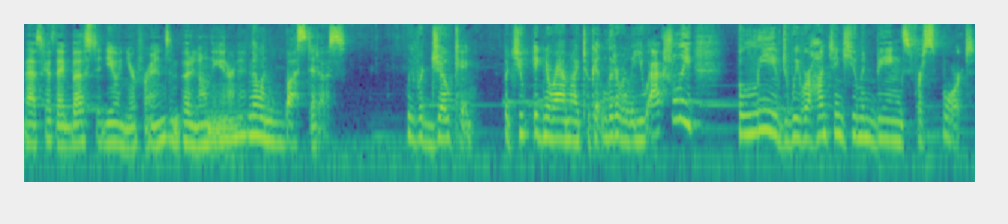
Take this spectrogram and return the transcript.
That's because they busted you and your friends and put it on the internet? No one busted us. We were joking. But you ignoram, I took it literally. You actually believed we were hunting human beings for sport.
